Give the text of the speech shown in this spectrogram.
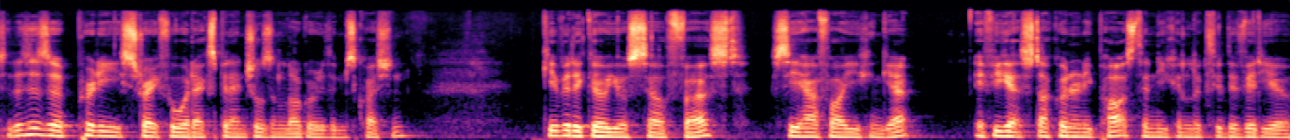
So this is a pretty straightforward exponentials and logarithms question. Give it a go yourself first, see how far you can get. If you get stuck on any parts, then you can look through the video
